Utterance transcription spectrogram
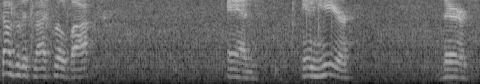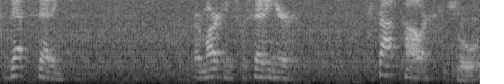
comes with this nice little box. And in here, there's depth settings, or markings for setting your stock collar. So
